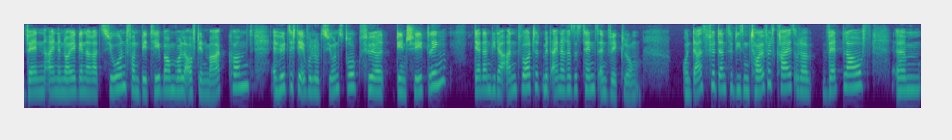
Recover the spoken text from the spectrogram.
wenn eine neue Generation von BT-Baumwolle auf den Markt kommt, erhöht sich der Evolutionsdruck für den Schädling, der dann wieder antwortet mit einer Resistenzentwicklung. Und das führt dann zu diesem Teufelskreis oder Wettlauf ähm,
